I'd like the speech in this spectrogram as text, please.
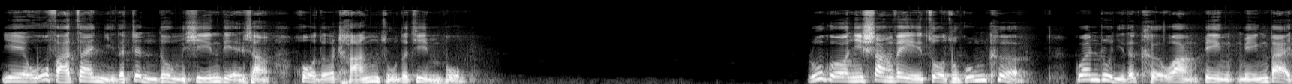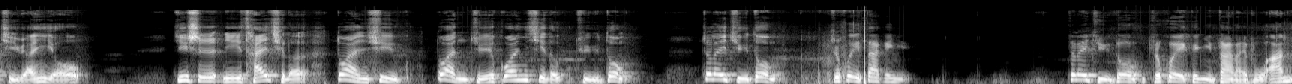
也无法在你的振动吸引点上获得长足的进步。如果你尚未做足功课，关注你的渴望并明白其缘由，即使你采取了断续、断绝关系的举动，这类举动只会带给你，这类举动只会给你带来不安。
